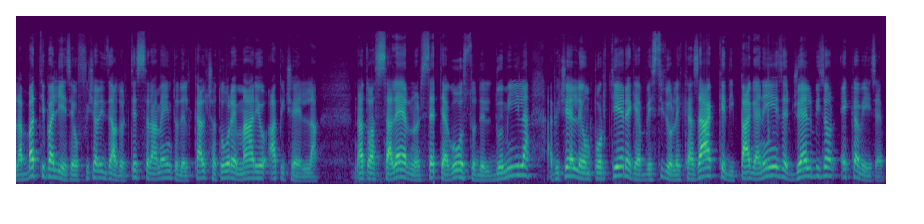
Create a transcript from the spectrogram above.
La Battipagliese ha ufficializzato il tesseramento del calciatore Mario Apicella. Nato a Salerno il 7 agosto del 2000, Apicella è un portiere che ha vestito le casacche di Paganese, Gelbison e Cavese.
